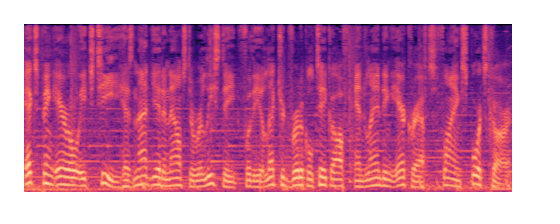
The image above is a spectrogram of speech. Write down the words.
Xpeng Aero HT has not yet announced a release date for the electric vertical takeoff and landing aircraft's flying sports car,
